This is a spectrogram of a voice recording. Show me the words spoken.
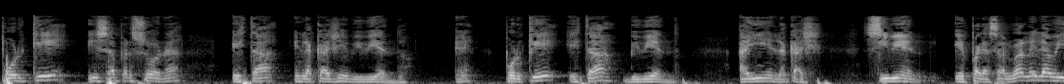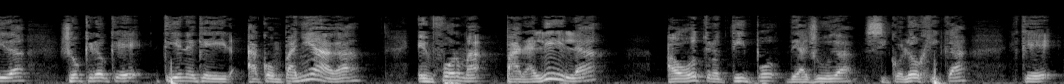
por qué esa persona está en la calle viviendo. ¿Eh? ¿Por qué está viviendo ahí en la calle? Si bien es para salvarle la vida, yo creo que tiene que ir acompañada en forma paralela a otro tipo de ayuda psicológica que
